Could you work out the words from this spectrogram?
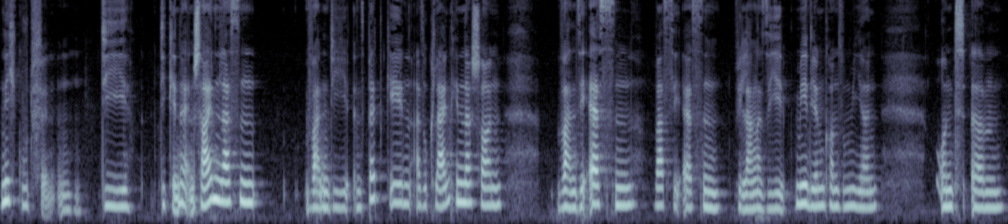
nicht gut finden, die die Kinder entscheiden lassen, wann die ins Bett gehen, also Kleinkinder schon, wann sie essen, was sie essen, wie lange sie Medien konsumieren. Und ähm,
